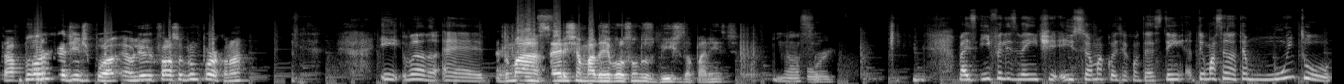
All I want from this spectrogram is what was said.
Tá porcadinho, tipo, é um livro que fala sobre um porco, não é? E, mano, é. É de uma série chamada Revolução dos Bichos, aparente. Nossa. Por- Mas infelizmente isso é uma coisa que acontece. Tem, tem uma cena até muito.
